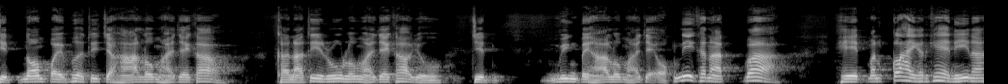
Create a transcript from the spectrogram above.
จิตน้อมไปเพื่อที่จะหาลมหายใจเข้า ขณะที่รู้ลมหายใจเข้าอยู่ จิตวิ่งไปหาลมหายใจออกนี่ขนาดว่าเหตุมันใกล้กันแค่นี้นะ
